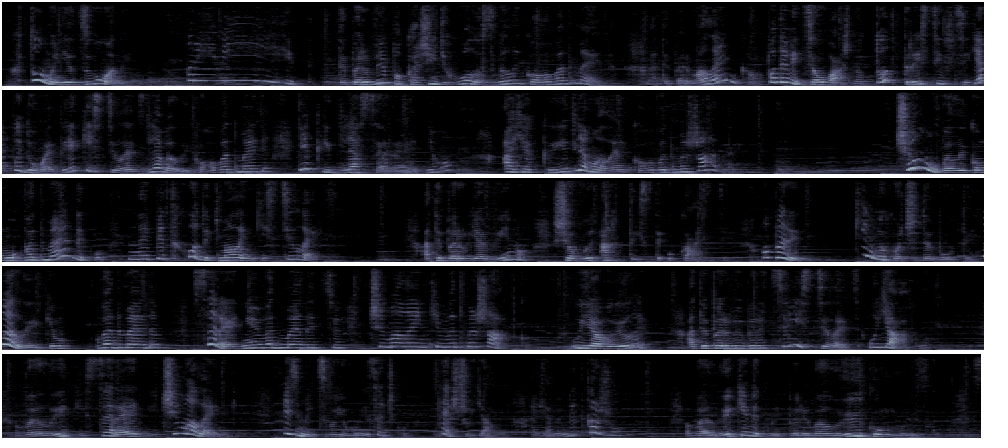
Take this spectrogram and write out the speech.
Хто мені дзвонить? Привіт! Тепер ви покажіть голос великого ведмедя. Тепер маленького. Подивіться уважно, тут три стільці. Як ви думаєте, який стілець для великого ведмедя, який для середнього, а який для маленького ведмежати? Чому великому ведмедику не підходить маленький стілець? А тепер уявімо, що ви артисти у казці. Оберіть, ким ви хочете бути? Великим ведмедем, середньою ведмедицею чи маленьким ведмежатком? Уявили? А тепер виберіть свій стілець уявно. Великий, середній чи маленький. Візьміть свою мисочку, теж уявно, а я вам підкажу. Великий ведмідь бере велику миску,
